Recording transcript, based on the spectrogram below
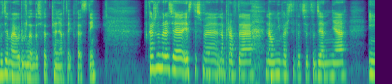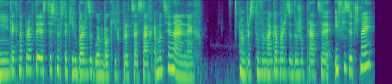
ludzie mają różne doświadczenia w tej kwestii. W każdym razie jesteśmy naprawdę na uniwersytecie codziennie i tak naprawdę jesteśmy w takich bardzo głębokich procesach emocjonalnych. Po prostu wymaga bardzo dużo pracy i fizycznej,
